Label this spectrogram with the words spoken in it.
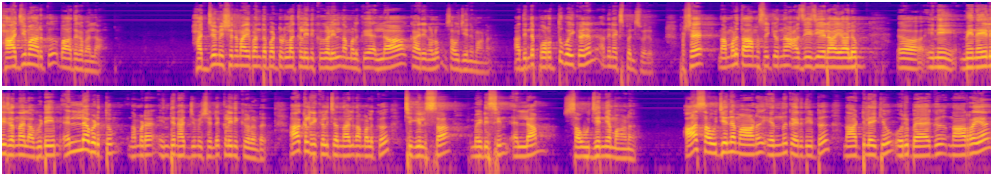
ഹാജിമാർക്ക് ബാധകമല്ല. ഹജ്ജ് മിഷനുമായി ബന്ധപ്പെട്ടുള്ള ക്ലിനിക്കുകളിൽ നമ്മൾക്ക് എല്ലാ കാര്യങ്ങളും സൗജന്യമാണ്. അതിന്റെ പുറത്ത് പോയി കഴിഞ്ഞാൽ അതിന് എക്സ്പെൻസ് വരും. പക്ഷേ നമ്മൾ താമസിക്കുന്ന അസീസിയയിലായാലും ഇനി മിനയിൽ ചെന്നാൽ അവിടെയും എല്ലായിടത്തും നമ്മുടെ ഇന്ത്യൻ ഹജ്ജ് മിഷന്റെ ക്ലിനിക്കുകളുണ്ട്. ആ ക്ലിനിക്കിൽ ചെന്നാൽ നമ്മൾക്ക് ചികിത്സ മെഡിസിൻ എല്ലാം സൗജന്യമാണ്. ആ സൗജന്യമാണ് എന്ന് കരുതിയിട്ട് നാട്ടിലേക്ക് ഒരു ബാഗ് നിറയെ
